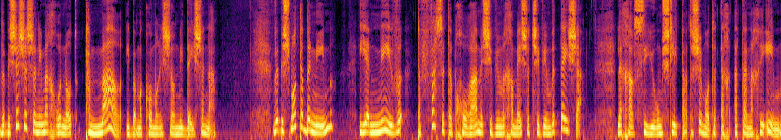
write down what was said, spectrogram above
ובשש השנים האחרונות תמר היא במקום הראשון מדי שנה. ובשמות הבנים, יניב תפס את הבכורה מ-75 עד 79, לאחר סיום שליטת השמות התנ"כיים.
